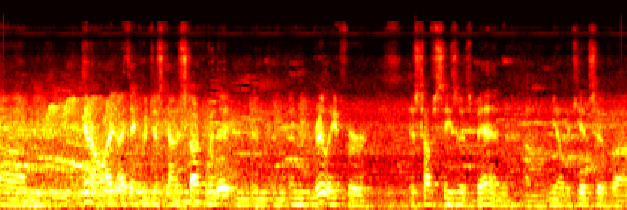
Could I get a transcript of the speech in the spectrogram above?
um, you know, I, I, think we just kind of stuck with it, and, and, and, really for as tough a season it's been, um, you know, the kids have uh,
